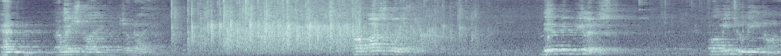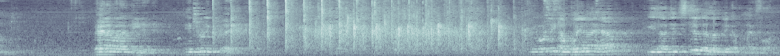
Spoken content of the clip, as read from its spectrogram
And Ramesh Bhai Chotai. Our past coach. They have been pillars for me to lean on whenever I need it, including today. The only complaint I have is that uh, it still doesn't pick up my phone.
